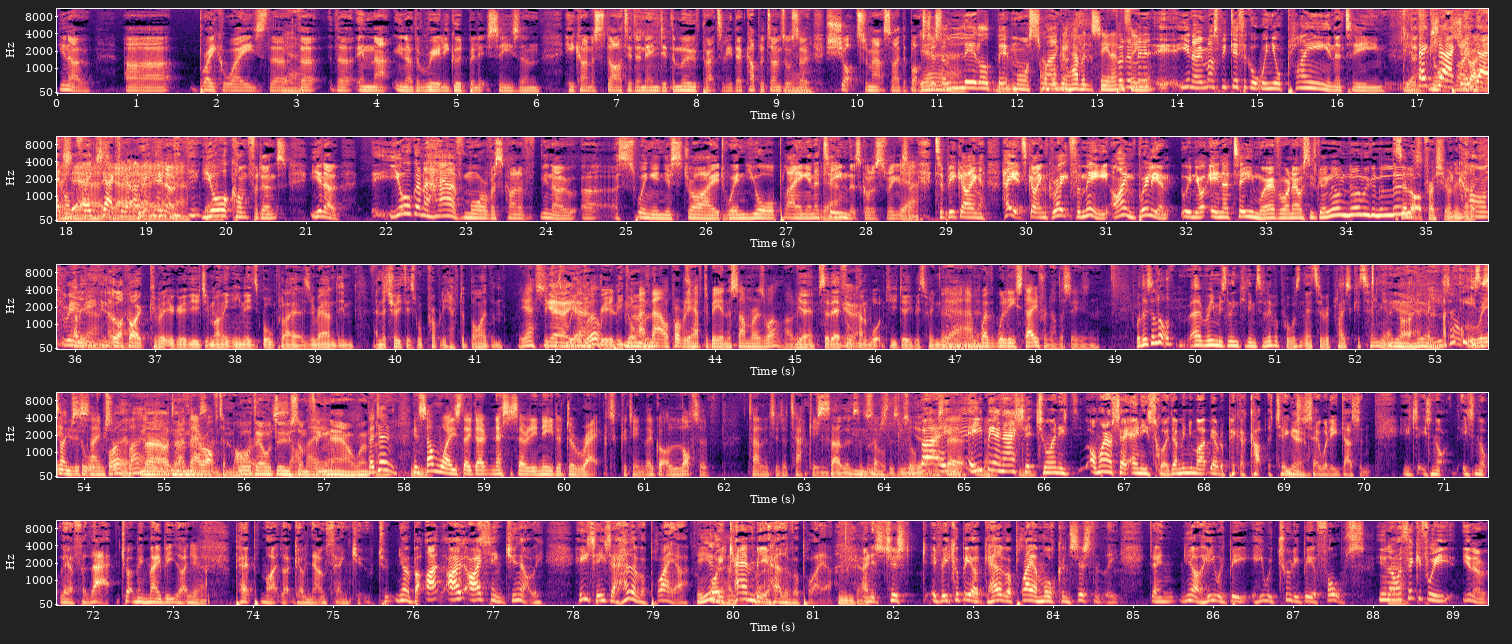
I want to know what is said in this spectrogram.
you know. Uh, breakaways the, Yeah. the the in that you know the really good Bilic season he kind of started and ended the move practically there are a couple of times also shots from outside the box just a little bit mm. more swagger we haven't seen but I anything- mean, it- you know it must be difficult when you're playing in a team Yeah. that's Exactly, playing that's. Yeah, exactly. yeah, I mean, yeah, you know, yeah. your confidence, you know, you're going to have more of a s- kind of, you know, uh, a swing in your stride when you're playing in a Yeah. team that's got a swing. Yeah. To be going, hey, it's going great for me. I'm brilliant. When you're in a team where everyone else is going, oh no, we're going to lose. There's a lot of pressure on You him. Can't I really. mean, you know. like I completely agree with you, Jim. I think he needs ball players around him, and the truth is, we'll probably have to buy them. Yes. because Yeah, we yeah. haven't really got No. them. and that will probably have to be in the summer as well. I would Yeah. So therefore, Yeah. kind of, what do you do between now? Yeah, and then? whether, will he stay for another season? Well, there's a lot of uh, rumours linking him to Liverpool, wasn't there, to replace Coutinho? Yeah, but I, yeah. But he's I don't think he's really the same, sort, of player. No, I don't and they're so. after Or Mahrez. they'll do something they? now, won't they they? don't. In some ways, they don't necessarily need a direct Coutinho. They've got a lot of talented attacking. Salah's the sort most, of- isn't he? sort of Yeah. But players there, he, you would be an asset to any. and When I say any squad, I mean you might be able to pick a couple of teams Yeah. and say, well, he doesn't. He's, he's not. He's not there for that. Do you know what I mean? Maybe like Yeah. Pep might like go, no, thank you. To, you know, but I, I, I think you know he, he's he's a hell of a player, He or he hell a can be a hell of a player. Hmm. And it's just if he could be a hell of a player more consistently, then you know he would be he would truly be a force. You know, Yeah. I think if we, you know,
